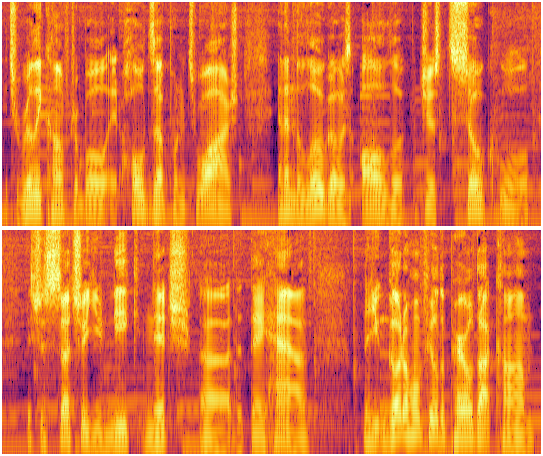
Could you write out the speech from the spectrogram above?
it's really comfortable. It holds up when it's washed. And then the logos all look just so cool it's just such a unique niche uh, that they have. And you can go to homefieldapparel.com.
